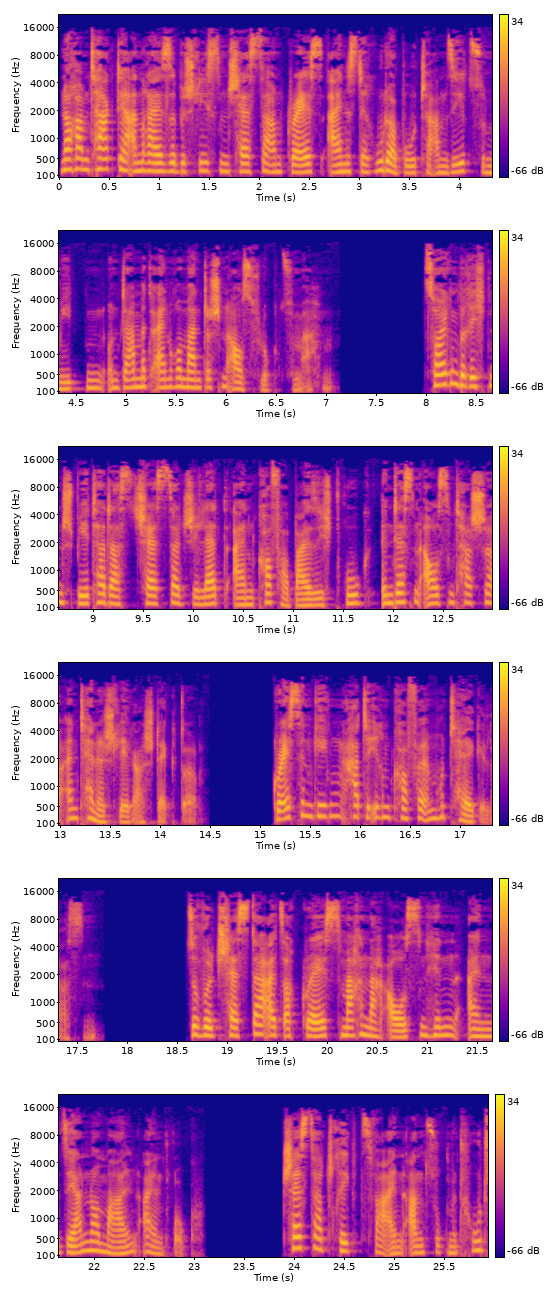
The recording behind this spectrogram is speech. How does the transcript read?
Noch am Tag der Anreise beschließen Chester und Grace, eines der Ruderboote am See zu mieten und damit einen romantischen Ausflug zu machen. Zeugen berichten später, dass Chester Gillette einen Koffer bei sich trug, in dessen Außentasche ein Tennisschläger steckte. Grace hingegen hatte ihren Koffer im Hotel gelassen. Sowohl Chester als auch Grace machen nach außen hin einen sehr normalen Eindruck. Chester trägt zwar einen Anzug mit Hut,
